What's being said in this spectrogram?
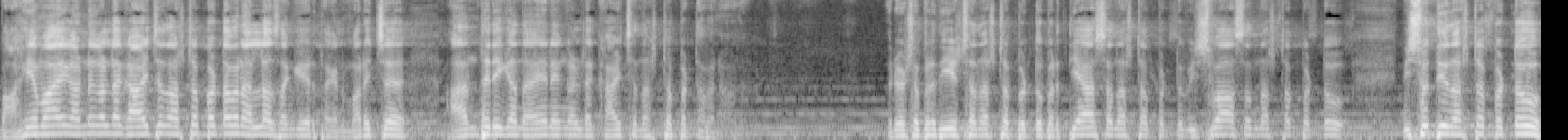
ബാഹ്യമായ കണ്ണുകളുടെ കാഴ്ച നഷ്ടപ്പെട്ടവനല്ല സങ്കീർത്തകൻ മറിച്ച് ആന്തരിക നയനങ്ങളുടെ കാഴ്ച നഷ്ടപ്പെട്ടവനാണ്. ഒരുപക്ഷെ പ്രതീക്ഷ നഷ്ടപ്പെട്ടു പ്രത്യാശ നഷ്ടപ്പെട്ടു വിശ്വാസം നഷ്ടപ്പെട്ടു വിശുദ്ധി നഷ്ടപ്പെട്ടു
